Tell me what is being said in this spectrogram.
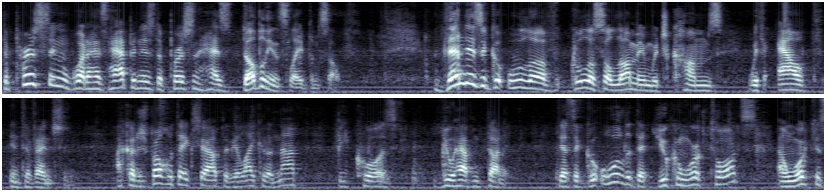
The person, what has happened is the person has doubly enslaved himself. Then there's a geula of gula solamim which comes without intervention. HaKadosh Baruch Hu takes you out whether you like it or not because you haven't done it. There's a geula that you can work towards and work your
